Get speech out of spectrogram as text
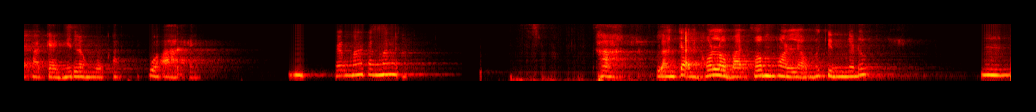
บค่ะแกงเห็ดละโงกค่ะกลัวอายจังมากจังมากค่ะ หลังจากเขาระบายความหอนแล้วมากินกันเนาะอืม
